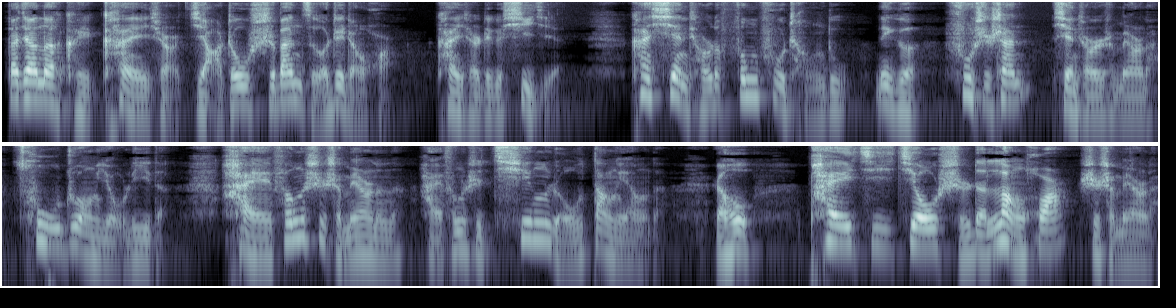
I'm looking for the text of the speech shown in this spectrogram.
大家呢可以看一下甲州石斑泽这张画，看一下这个细节，看线条的丰富程度。那个富士山线条是什么样的？粗壮有力的。海风是什么样的呢？海风是轻柔荡漾的。然后拍击礁石的浪花是什么样的？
